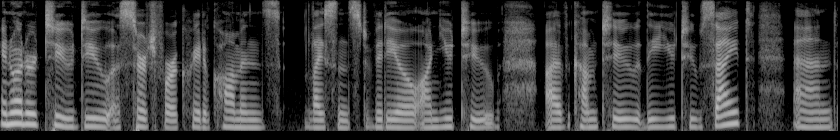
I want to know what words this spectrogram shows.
In order to do a search for a Creative Commons licensed video on YouTube, I've come to the YouTube site and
